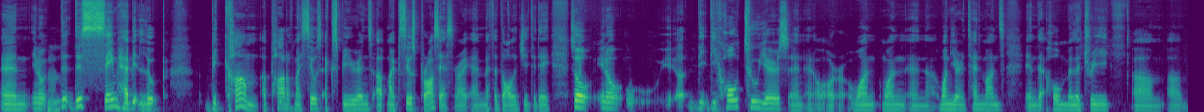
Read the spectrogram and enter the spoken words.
And you know mm. th- this same habit loop become a part of my sales experience uh, my sales process right and methodology today. So you know uh, the the whole two years and, and or, or one one and uh, one year and ten months in that whole military um, um,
